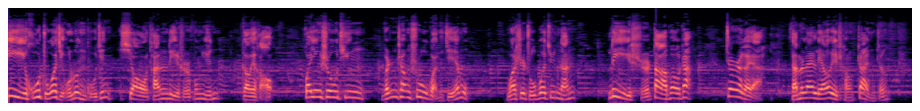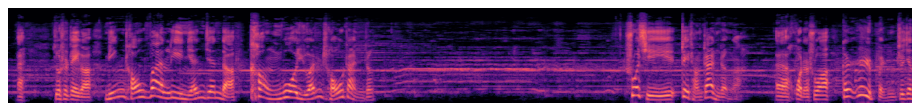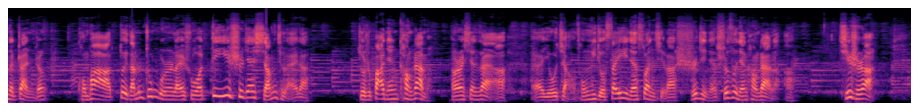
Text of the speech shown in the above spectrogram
一壶浊酒论古今，笑谈历史风云。各位好，欢迎收听文昌书馆的节目，我是主播君南。历史大爆炸，今儿个呀，咱们来聊一场战争，哎，就是这个明朝万历年间的抗倭援朝战争。说起这场战争啊，呃，或者说跟日本之间的战争。恐怕对咱们中国人来说，第一时间想起来的，就是八年抗战嘛。当然现在啊，呃，有讲从一九三一年算起了十几年、十四年抗战了啊。其实啊，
